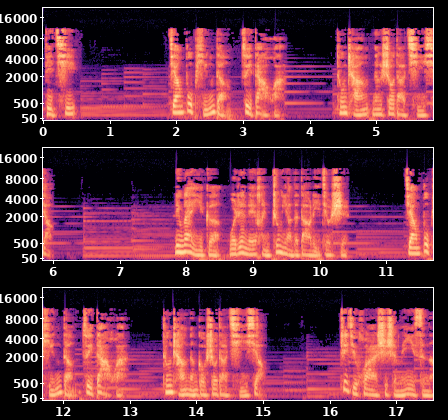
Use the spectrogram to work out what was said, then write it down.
第七，将不平等最大化，通常能收到奇效。另外一个我认为很重要的道理就是，将不平等最大化，通常能够收到奇效。这句话是什么意思呢？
